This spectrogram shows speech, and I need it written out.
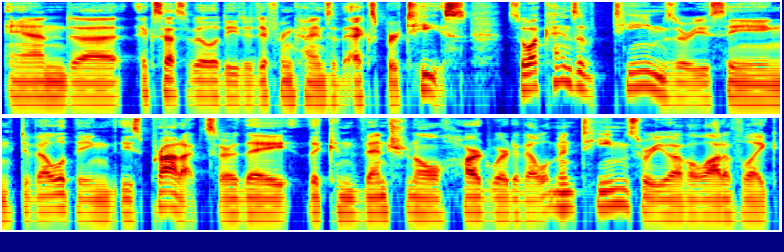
and uh, accessibility to different kinds of expertise. So, what kinds of teams are you seeing developing these products? Are they the conventional hardware development teams where you have a lot of like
